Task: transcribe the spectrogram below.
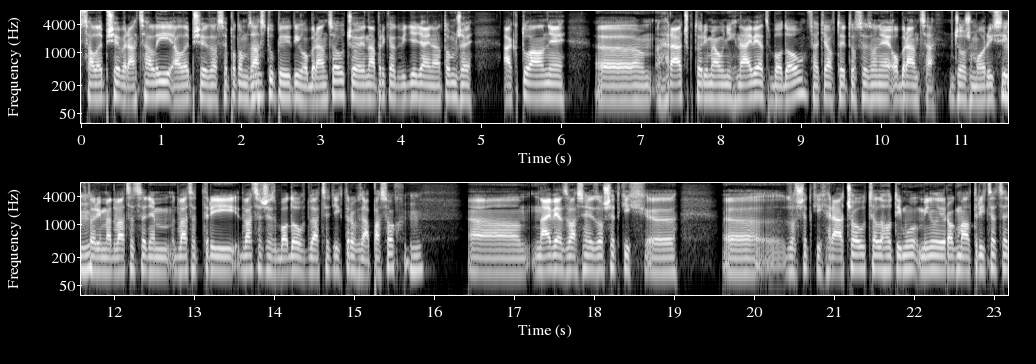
sa lepšie vracali a lepšie zase potom mm. zastúpili tých obrancov, čo je napríklad vidieť aj na tom, že aktuálne uh, hráč, ktorý má u nich najviac bodov, zatiaľ v tejto sezóne je obranca Josh Morrissey, mm. ktorý má 27, 23, 26 bodov v 23 zápasoch. Mm. Uh, najviac vlastne zo všetkých Eh, zo všetkých hráčov celého týmu. Minulý rok mal 37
